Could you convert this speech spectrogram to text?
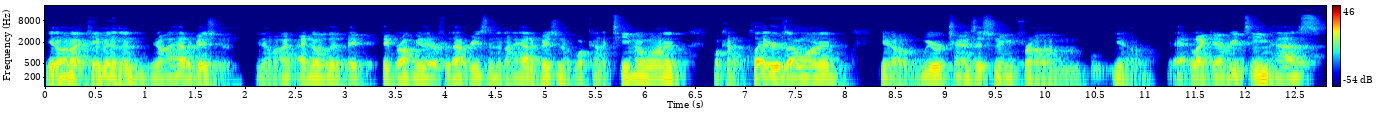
you know, and I came in and, you know, I had a vision. You know, I, I know that they they brought me there for that reason. And I had a vision of what kind of team I wanted, what kind of players I wanted, you know, we were transitioning from, you know, like every team has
